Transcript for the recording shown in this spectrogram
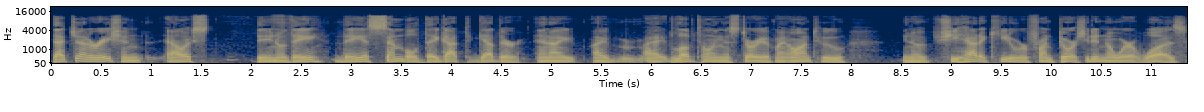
that generation, Alex. They, you know, they they assembled. They got together, and I I I love telling the story of my aunt who, you know, she had a key to her front door. She didn't know where it was,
